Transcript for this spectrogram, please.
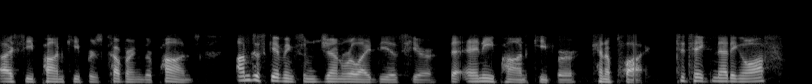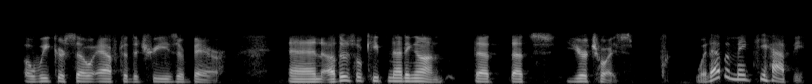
I see pond keepers covering their ponds. I'm just giving some general ideas here that any pond keeper can apply. To take netting off a week or so after the trees are bare, and others will keep netting on. That that's your choice. Whatever makes you happy,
